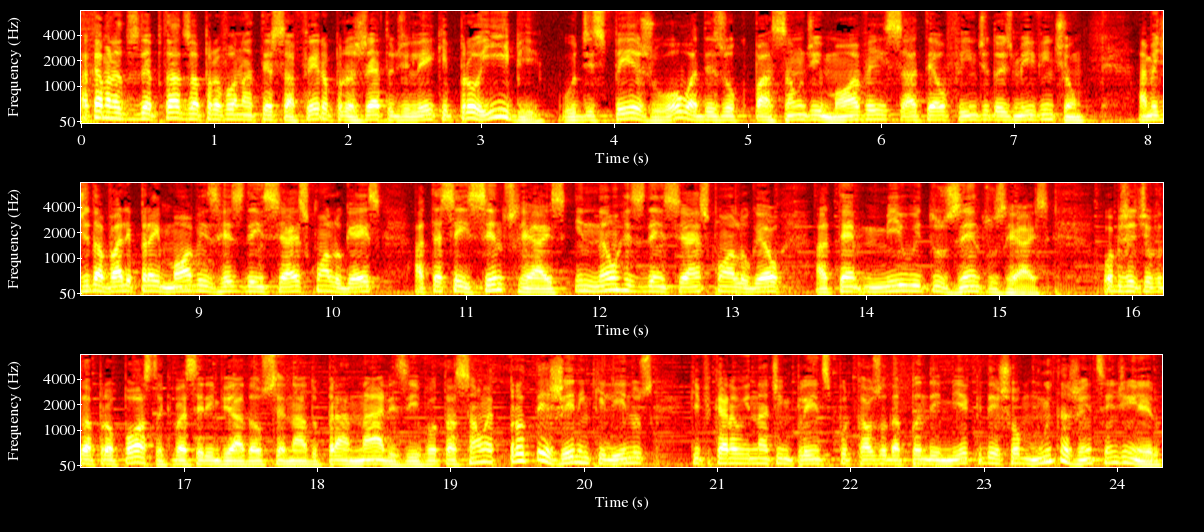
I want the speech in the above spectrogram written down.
A Câmara dos Deputados aprovou na terça-feira o projeto de lei que proíbe o despejo ou a desocupação de imóveis até o fim de 2021. A medida vale para imóveis residenciais com aluguéis até 600 reais e não residenciais com aluguel até 1.200 reais. O objetivo da proposta, que vai ser enviada ao Senado para análise e votação, é proteger inquilinos que ficaram inadimplentes por causa da pandemia que deixou muita gente sem dinheiro.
